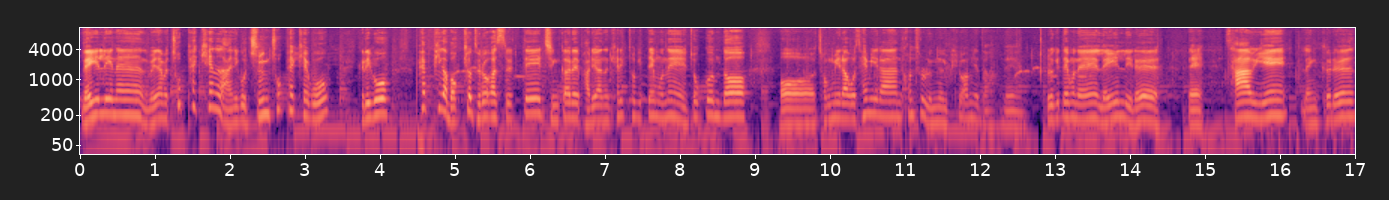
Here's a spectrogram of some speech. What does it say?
레일리는 왜냐면 초패캐는 아니고 준 초패캐고 그리고 회피가 먹혀 들어갔을 때 진가를 발휘하는 캐릭터기 때문에 조금 더 어, 정밀하고 세밀한 컨트롤 능력이 필요합니다. 네. 그렇기 때문에 레일리를 네, 4위에 랭크를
